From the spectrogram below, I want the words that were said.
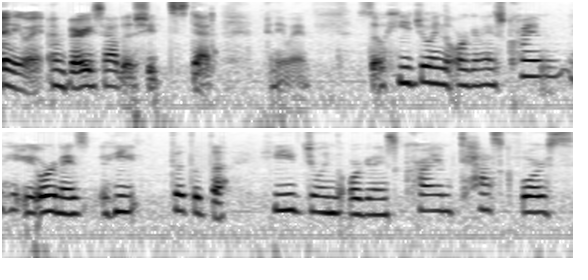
Anyway, I'm very sad that she's dead. Anyway, so he joined the organized crime. He organized. He da, da, da, he joined the organized crime task force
